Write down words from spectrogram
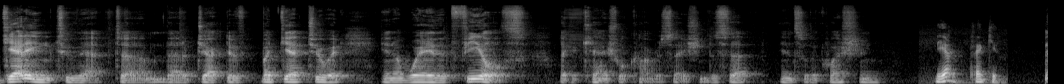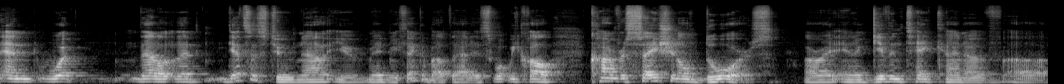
getting to that um, that objective, but get to it in a way that feels like a casual conversation. Does that answer the question? Yeah, thank you. And what that that gets us to now that you made me think about that is what we call conversational doors. All right, in a give and take kind of uh,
